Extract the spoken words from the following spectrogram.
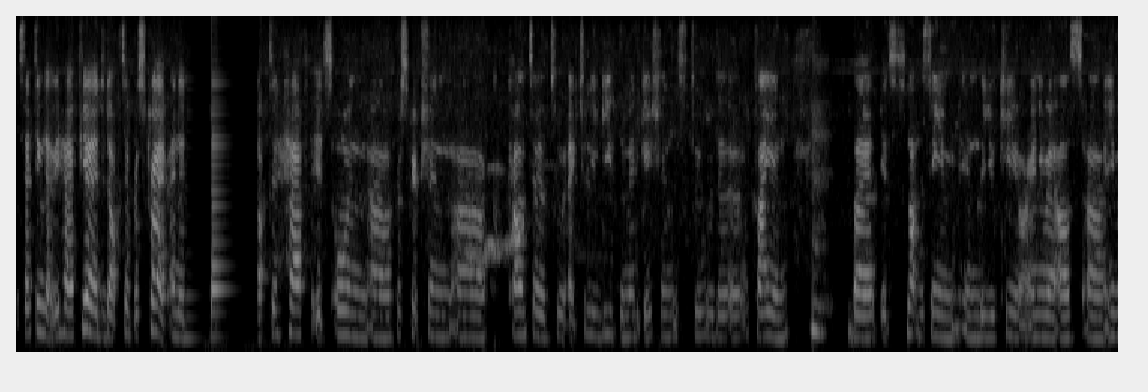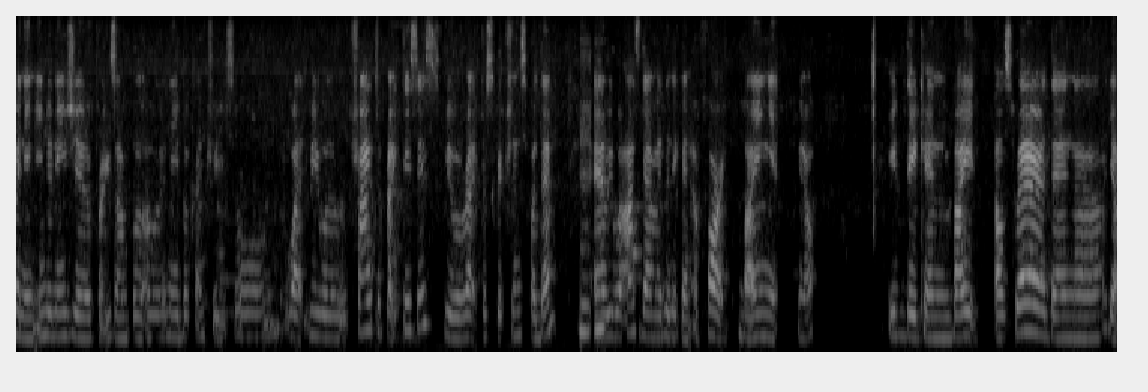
The setting that we have here, the doctor prescribe and the doctor have its own uh, prescription uh, counter to actually give the medications to the client. Mm-hmm. But it's not the same in the UK or anywhere else, uh, even in Indonesia, for example, our neighbor country. So what we will try to practice is we will write prescriptions for them mm-hmm. and we will ask them whether they can afford buying it, you know, if they can buy it elsewhere, then uh, yeah,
